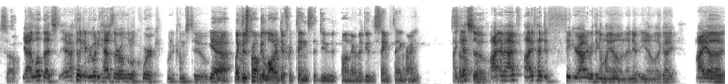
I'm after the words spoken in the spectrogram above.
So Yeah, I love that. I feel like everybody has their own little quirk when it comes to. yeah, like there's probably a lot of different things that do on there that do the same thing, right? I guess so. I, I mean, I've I've had to figure out everything on my own. I know, you know, like I, I, uh,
